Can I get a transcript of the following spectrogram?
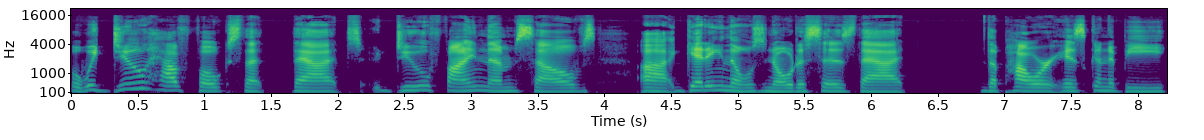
but we do have folks that that do find themselves uh, getting those notices that the power is going to be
